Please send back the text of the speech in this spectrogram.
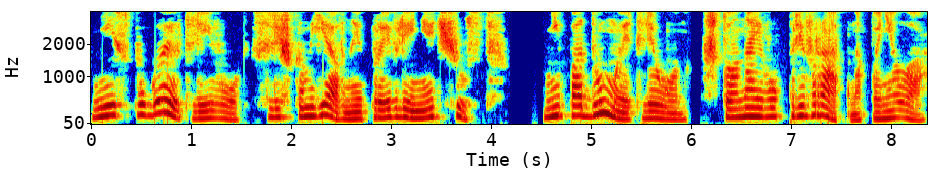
не испугают ли его слишком явные проявления чувств? Не подумает ли он, что она его превратно поняла?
